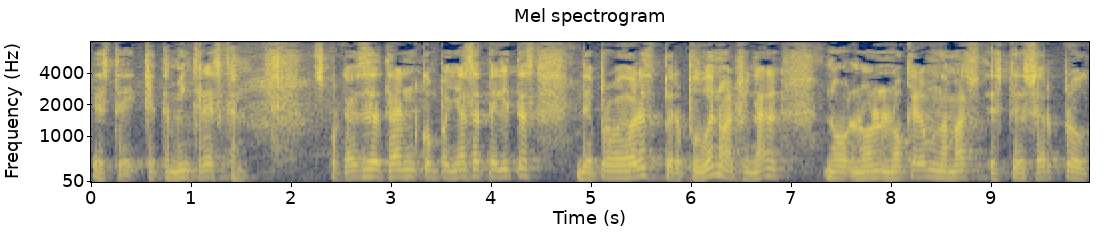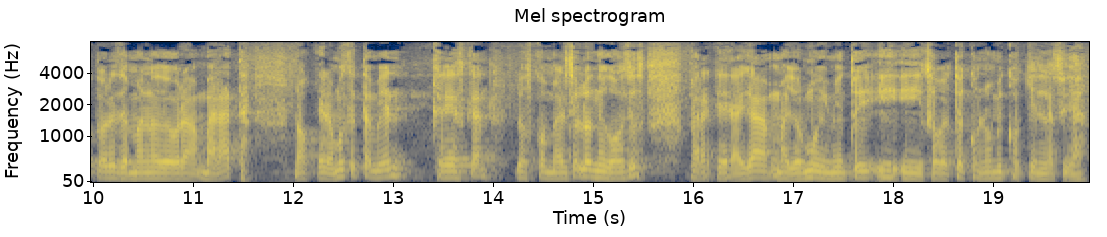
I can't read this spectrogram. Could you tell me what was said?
este, que también crezcan. Porque a veces se traen compañías satélites de proveedores, pero pues bueno, al final no, no, no queremos nada más este, ser productores de mano de obra barata. No, queremos que también crezcan los comercios, los negocios, para que haya mayor movimiento y, y, y, sobre todo económico aquí en la ciudad.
